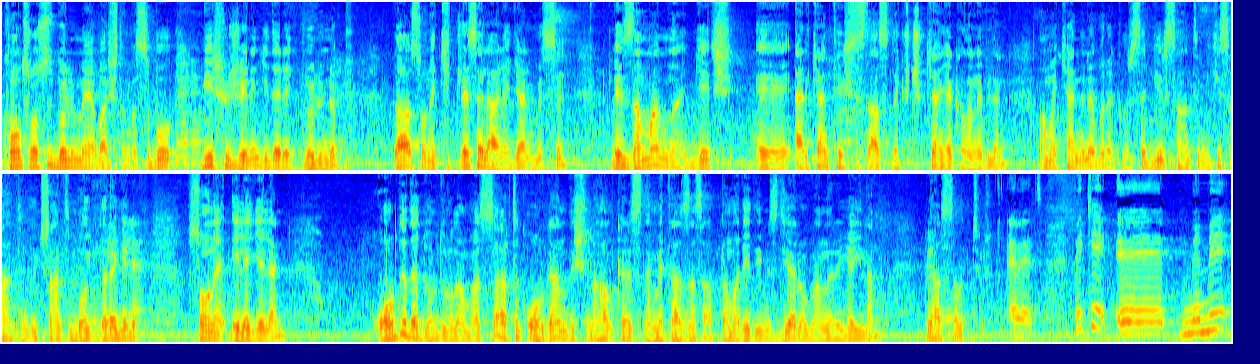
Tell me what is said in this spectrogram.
Kontrolsüz bölünmeye başlaması. Bu bir hücrenin giderek bölünüp daha sonra kitlesel hale gelmesi ve zamanla geç e, erken teşhiste aslında küçükken yakalanabilen ama kendine bırakılırsa 1 santim, 2 santim, 3 santim boyutlara gelip sonra ele gelen Orada da durdurulamazsa artık organ dışına halk arasında metazlas atlama dediğimiz diğer organlara yayılan bir hastalık türü. Evet. Peki e, meme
